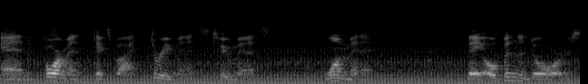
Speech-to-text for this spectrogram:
and four minutes ticks by, three minutes, two minutes, one minute. They open the doors,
